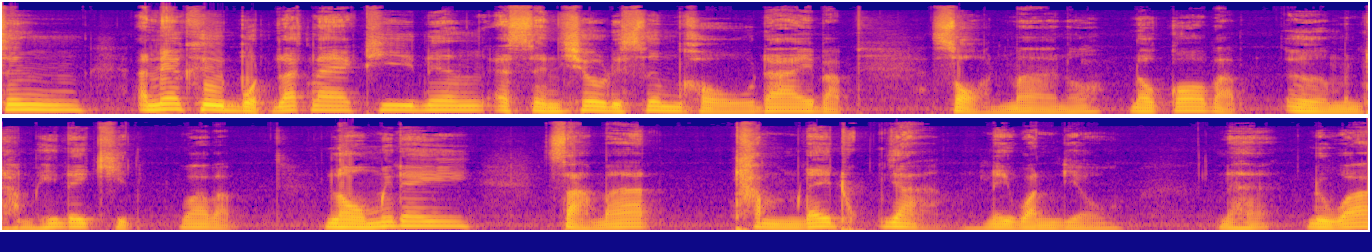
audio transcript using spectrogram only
ซึ่งอันนี้คือบทแรก ๆ ที่เรื่อง essentialism เขาได้แบบ สอนมาเนาะแล้วก็แบบเออมันทำให้ได้คิดว่าแบบ เราไม่ได้สามารถทำได้ทุกอย่างในวันเดียวนะฮะหรือว่า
